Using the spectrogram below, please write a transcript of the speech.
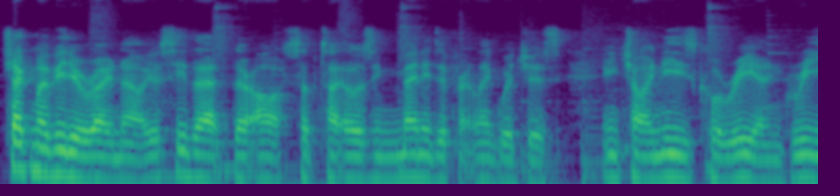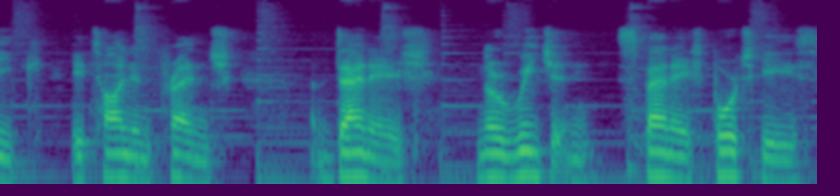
Check my video right now, you'll see that there are subtitles in many different languages, in Chinese, Korean, Greek, Italian, French, Danish, Norwegian, Spanish, Portuguese,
